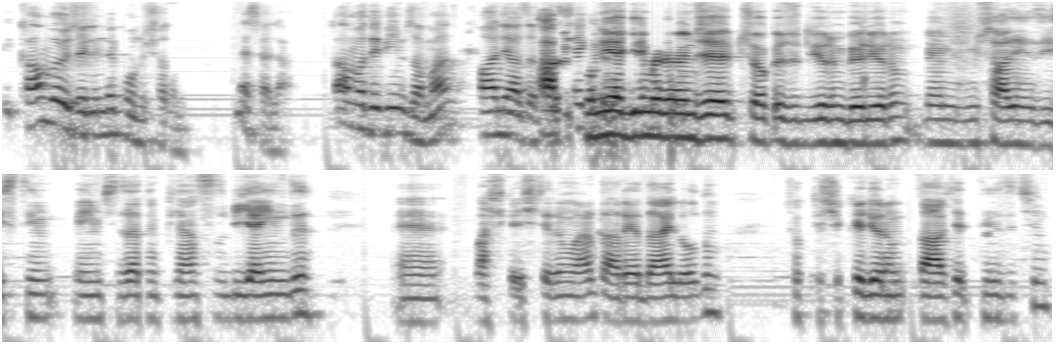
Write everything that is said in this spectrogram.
Bir Canva özelinde konuşalım. Mesela Canva dediğim zaman hali hazırda Abi sektör- konuya girmeden önce çok özür diliyorum, bölüyorum. Ben müsaadenizi isteyeyim. Benim için zaten plansız bir yayındı. Ee, başka işlerim vardı, araya dahil oldum. Çok teşekkür ediyorum davet ettiğiniz için.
